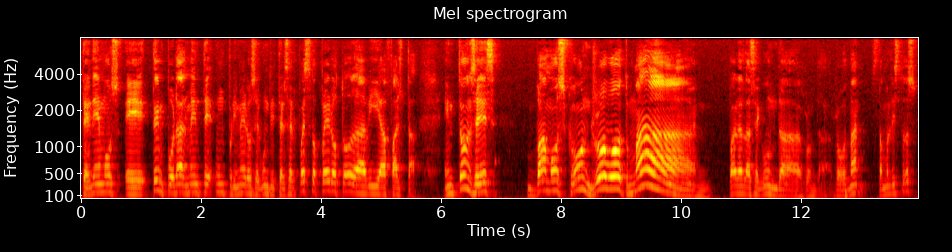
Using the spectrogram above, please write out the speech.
tenemos eh, temporalmente un primero, segundo y tercer puesto, pero todavía falta. Entonces, vamos con Robotman para la segunda ronda. Robotman, ¿estamos listos?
